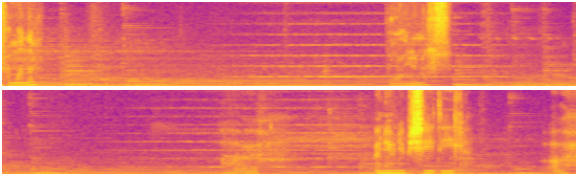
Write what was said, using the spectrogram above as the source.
Gülfem Hanım. Boynunuz. Önemli bir şey değil. Ah,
